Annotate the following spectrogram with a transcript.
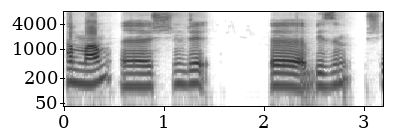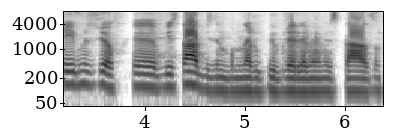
tamam. Ee, şimdi e, bizim şeyimiz yok. Ee, biz daha bizim bunları gübrelememiz lazım.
